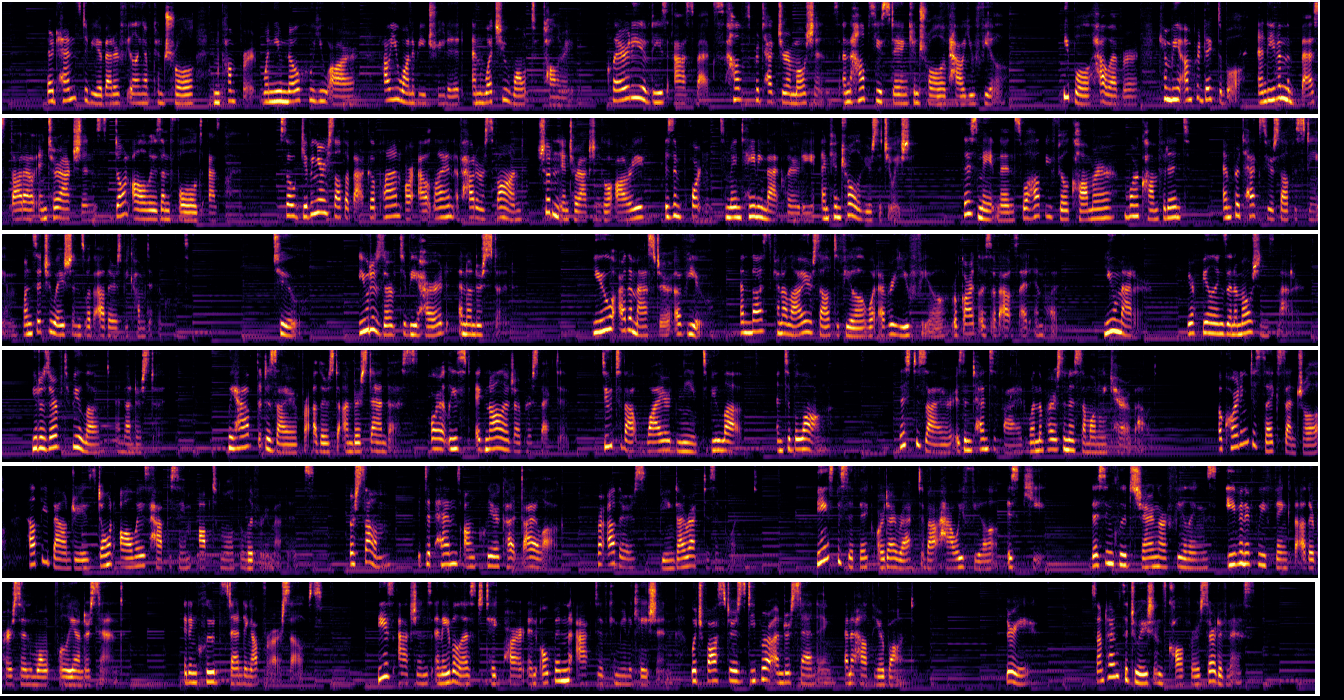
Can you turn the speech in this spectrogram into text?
There tends to be a better feeling of control and comfort when you know who you are, how you want to be treated, and what you won't tolerate. Clarity of these aspects helps protect your emotions and helps you stay in control of how you feel. People, however, can be unpredictable, and even the best thought out interactions don't always unfold as planned. So, giving yourself a backup plan or outline of how to respond should an interaction go awry is important to maintaining that clarity and control of your situation. This maintenance will help you feel calmer, more confident, and protects your self esteem when situations with others become difficult. 2. You deserve to be heard and understood. You are the master of you, and thus can allow yourself to feel whatever you feel, regardless of outside input. You matter. Your feelings and emotions matter. You deserve to be loved and understood. We have the desire for others to understand us, or at least acknowledge our perspective, due to that wired need to be loved and to belong. This desire is intensified when the person is someone we care about. According to Psych Central, healthy boundaries don't always have the same optimal delivery methods. For some, it depends on clear cut dialogue. For others, being direct is important. Being specific or direct about how we feel is key. This includes sharing our feelings even if we think the other person won't fully understand. It includes standing up for ourselves. These actions enable us to take part in open, active communication, which fosters deeper understanding and a healthier bond. 3. Sometimes situations call for assertiveness.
